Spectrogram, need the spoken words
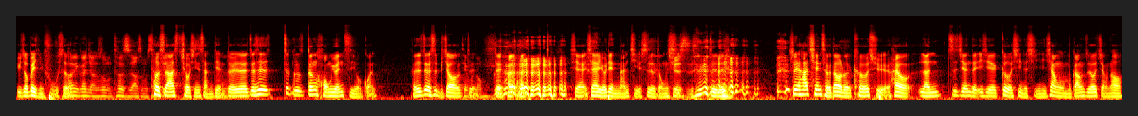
宇宙背景辐射那，你刚才讲说什么特斯拉什么特斯拉球形闪电，嗯。对对，对这是这个跟红原子有关，可是这个是比较对听不懂，对，很很 现在现在有点难解释的东西。确，实，对对对，所以它牵扯到了科学，还有人之间的一些个性的心理，像我们刚刚最后讲到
